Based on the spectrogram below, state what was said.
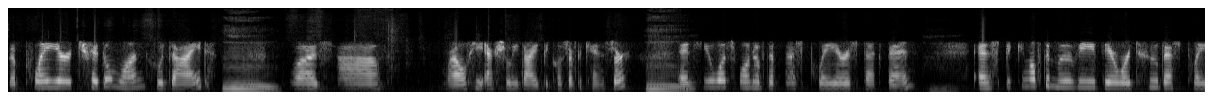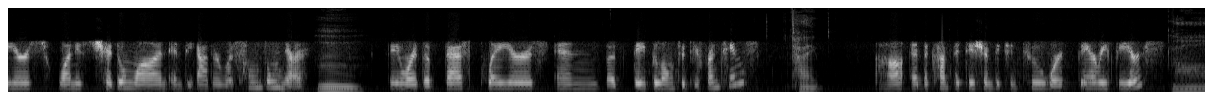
The player Choi Dong-won, who died, mm. was uh, well, he actually died because of the cancer, mm. and he was one of the best players back then. Mm. And speaking of the movie, there were two best players. One is Choi Dong-won, and the other was Hong Dong-yeol. Mm. They were the best players, and but they belonged to different teams. Hi. Uh-huh. And the competition between two were very fierce. Oh,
